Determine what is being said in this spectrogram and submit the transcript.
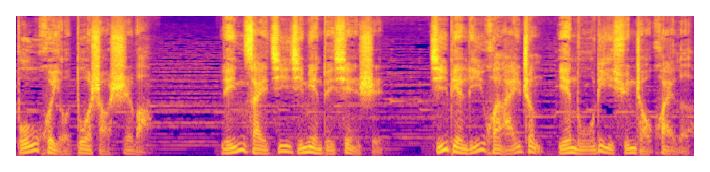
不会有多少失望。林赛积极面对现实，即便罹患癌症，也努力寻找快乐。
